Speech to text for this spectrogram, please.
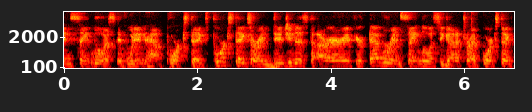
in St. Louis if we didn't have pork steaks. Pork steaks are indigenous to our area. If you're ever in St. Louis, you got to try pork steak.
